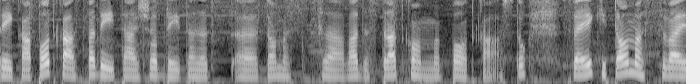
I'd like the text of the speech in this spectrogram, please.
arī kā podkāstu vadītāju. Šobrīd uh, Tomas uh, vada Stratkom podkāstu. Sveiki, Tomas, vai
